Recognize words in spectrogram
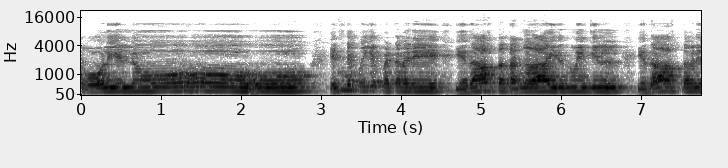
ട്രോളിയല്ലോ. എന്റെ പ്രിയപ്പെട്ടവരെ യഥാർത്ഥ തങ്ങളായിരുന്നുവെങ്കിൽ യഥാർത്ഥ ഒരു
